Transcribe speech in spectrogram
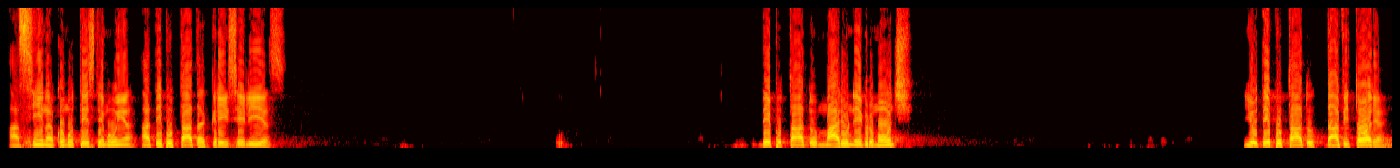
Assina como testemunha a deputada Grace Elias. Deputado Mário Negro Monte e o deputado da Vitória.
